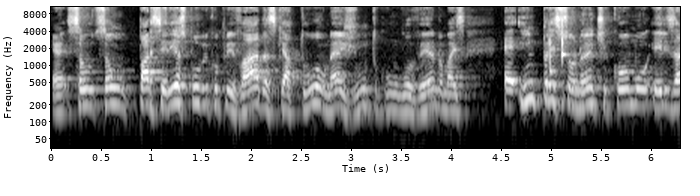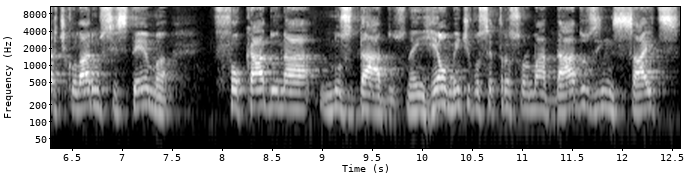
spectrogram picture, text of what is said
É, são, são parcerias público-privadas que atuam né, junto com o governo, mas é impressionante como eles articularam um sistema focado na, nos dados, né? em realmente você transformar dados em insights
